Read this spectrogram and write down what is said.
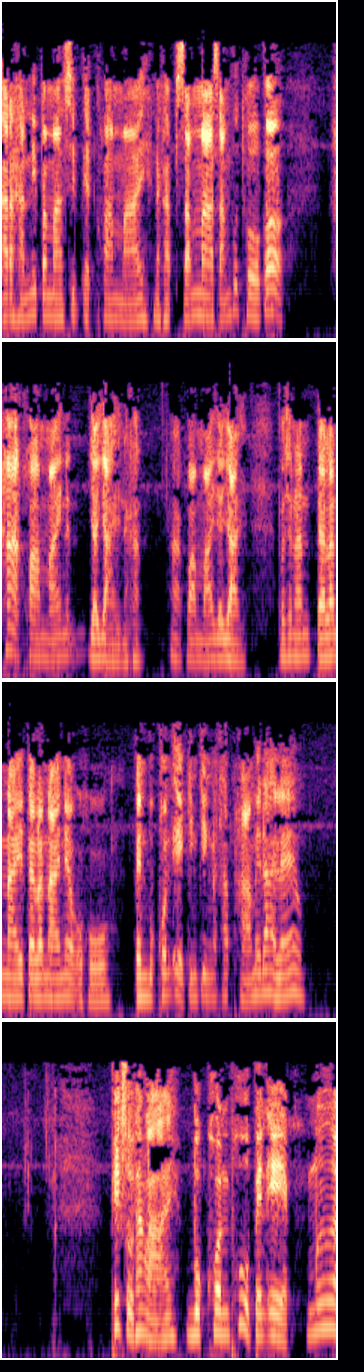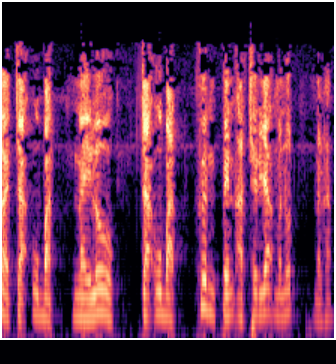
อรหันต์นี่ประมาณ 11 ความหมายนะครับ สัมมาสัมพุทโธก็ห้าความหมายใหญ่ๆนะครับห้าความหมายใหญ่ๆ เพราะฉะนั้นแต่ละในแต่ละนายเนี่ยโอ้โห เป็นบุคคลเอกจริง ๆ นะครับ หาไม่ได้แล้ว ภิกษุทั้งหลาย บุคคลผู้เป็นเอกเมื่อจะอุบัติในโลก จะอุบัติขึ้นเป็นอัจฉริยะมนุษย์นะครับ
